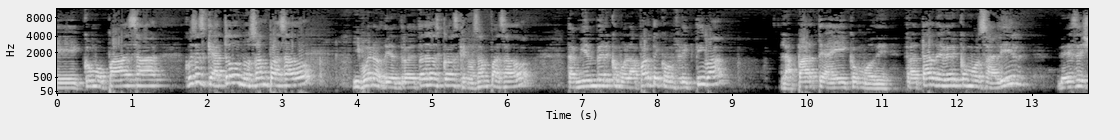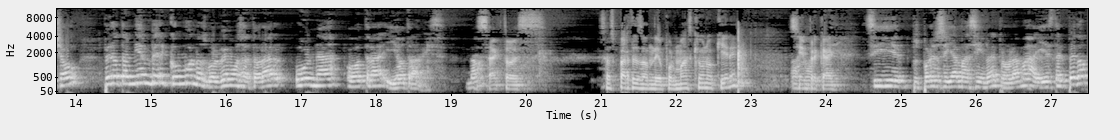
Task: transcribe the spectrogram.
eh, cómo pasa, cosas que a todos nos han pasado. Y bueno, dentro de todas esas cosas que nos han pasado, también ver como la parte conflictiva, la parte ahí como de tratar de ver cómo salir de ese show, pero también ver cómo nos volvemos a atorar una, otra y otra vez. ¿no? Exacto, es esas partes donde por más que uno quiere, siempre cae. Sí, pues por eso se llama así, ¿no? El programa, ahí está el pedo.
